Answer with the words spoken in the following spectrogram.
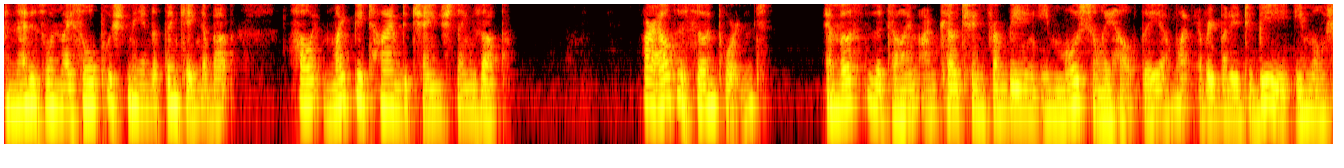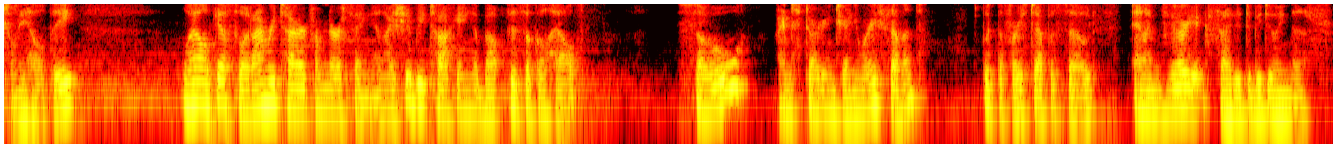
and that is when my soul pushed me into thinking about how it might be time to change things up. Our health is so important, and most of the time I'm coaching from being emotionally healthy. I want everybody to be emotionally healthy well, guess what? I'm retired from nursing and I should be talking about physical health. So I'm starting January 7th with the first episode, and I'm very excited to be doing this.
